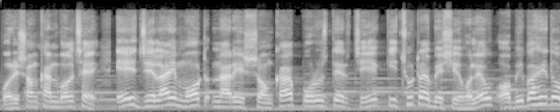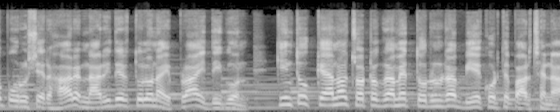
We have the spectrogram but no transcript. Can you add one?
পরিসংখ্যান বলছে, এই জেলায় মোট নারীর সংখ্যা পুরুষদের চেয়ে কিছুটা বেশি হলেও অবিবাহিত পুরুষের হার নারীদের তুলনায় প্রায় দ্বিগুণ। কিন্তু কেন চট্টগ্রামের তরুণরা বিয়ে করতে পারছে না?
